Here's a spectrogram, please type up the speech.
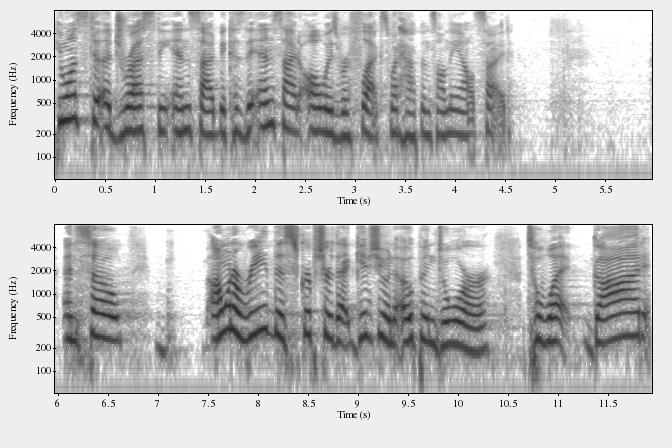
He wants to address the inside because the inside always reflects what happens on the outside. And so I want to read this scripture that gives you an open door to what God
